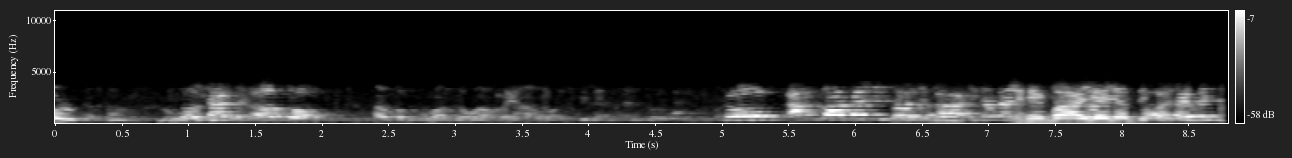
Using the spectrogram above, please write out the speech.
sir. So, sabi, opo, habang gumagawa, may hawak sila. So, ang total nito, di ba, isa tayo. Nahibaya yan, di ba? So, 7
